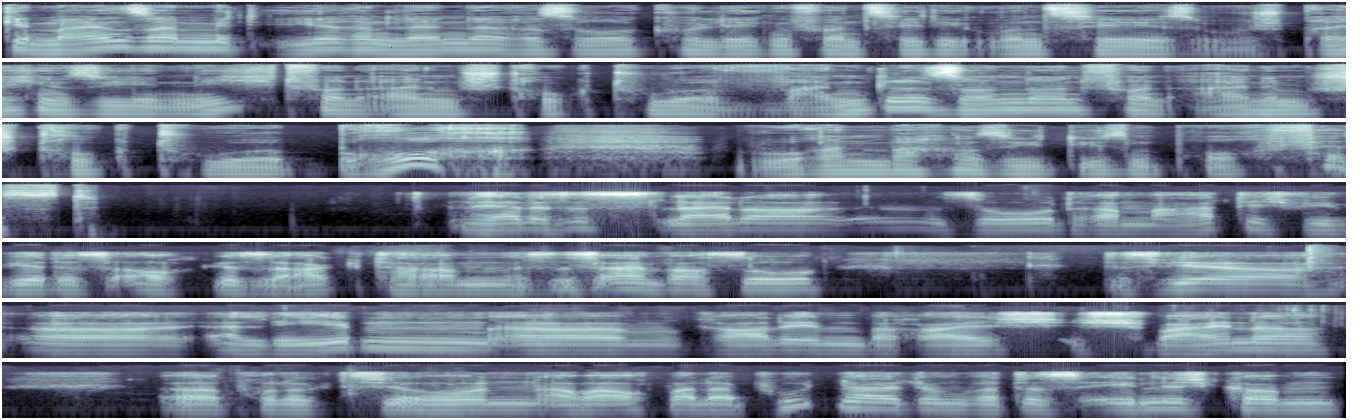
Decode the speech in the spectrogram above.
gemeinsam mit Ihren Länderressortkollegen von CDU und CSU sprechen Sie nicht von einem Strukturwandel, sondern von einem Strukturbruch. Woran machen Sie diesen Bruch fest? Ja, das ist leider so dramatisch, wie wir das auch gesagt haben. Es ist einfach so, dass wir äh, erleben, äh, gerade im Bereich Schweineproduktion, aber auch bei der Putenhaltung wird es ähnlich kommen,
